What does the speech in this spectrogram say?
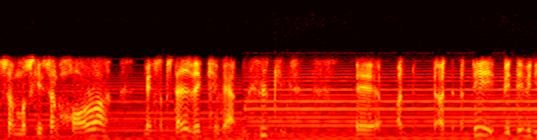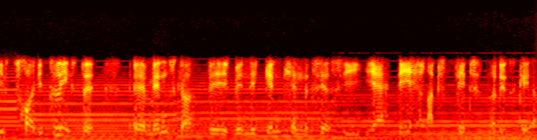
som måske som horror, men som stadigvæk kan være uhyggeligt. Øh, og, og, og det, det vil de, tror jeg, de fleste øh, mennesker vil, vil genkende til at sige, ja, det er ret fedt, når det sker.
